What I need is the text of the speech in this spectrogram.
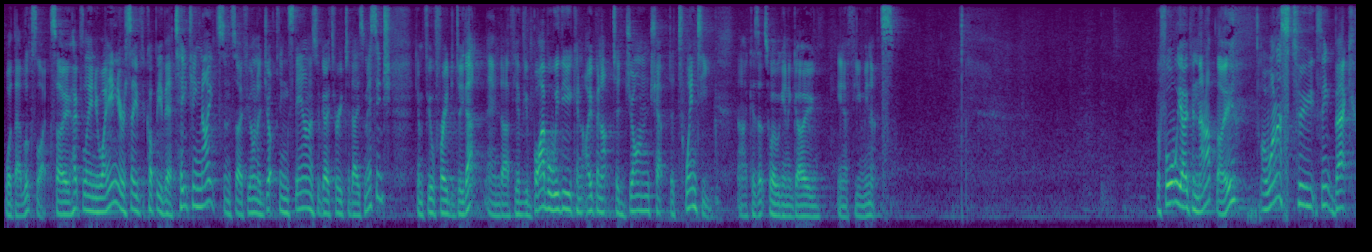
what that looks like. So, hopefully, on your way in, you received a copy of our teaching notes. And so, if you want to jot things down as we go through today's message, you can feel free to do that. And uh, if you have your Bible with you, you can open up to John chapter 20, because uh, that's where we're going to go in a few minutes. Before we open that up, though, I want us to think back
